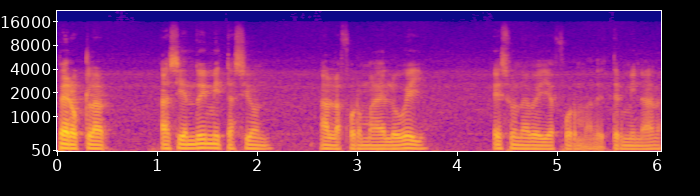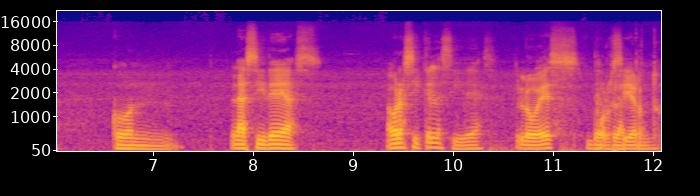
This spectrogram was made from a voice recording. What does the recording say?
Pero claro, haciendo imitación a la forma de lo bello. Es una bella forma de terminar con las ideas. Ahora sí que las ideas. Lo es, De por Platón. cierto.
